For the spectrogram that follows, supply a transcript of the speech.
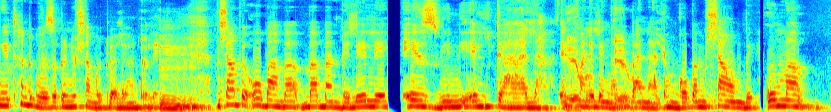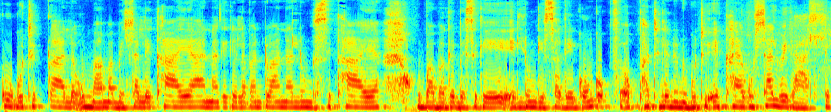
ngithanda ukuveza olunye uhlangothi lwaleyo nto leyo. Mhlawumbe obaba babambelele ezwini elidala ekufanele ngabe banalo ngoba mhlawumbe uma kuwukuthi kuqala umama behlala ekhaya anakekela abantwana alungisa ikhaya ubaba ke bese ke elungisa ke konke okuphathelene nokuthi ekhaya kuhlalwe kahle.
